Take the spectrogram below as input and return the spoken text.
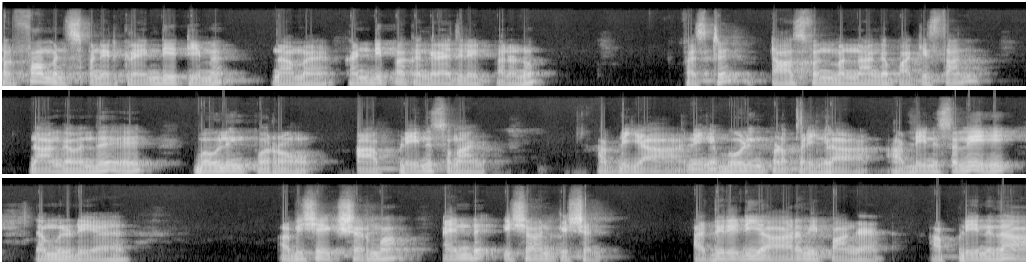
பர்ஃபார்மன்ஸ் பண்ணியிருக்கிற இந்திய டீமை நாம் கண்டிப்பாக கங்க்ராச்சுலேட் பண்ணணும். ஃபஸ்ட்டு டாஸ் வின் பண்ணாங்க பாகிஸ்தான். நாங்கள் வந்து பவுலிங் போடுறோம் அப்படின்னு சொன்னாங்க. அப்படியா? நீங்கள் பவுலிங் போட போகிறீங்களா அப்படின்னு சொல்லி நம்மளுடைய அபிஷேக் சர்மா அண்ட் இஷான் கிஷன் அதிரடியாக ஆரம்பிப்பாங்க. அப்படின்னு தான்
